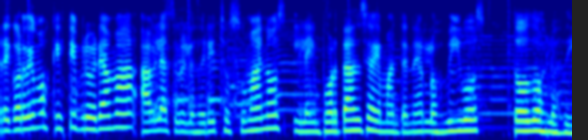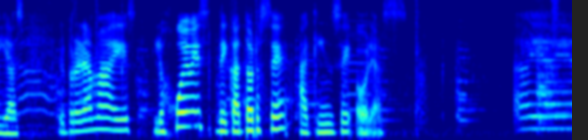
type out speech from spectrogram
Recordemos que este programa habla sobre los derechos humanos y la importancia de mantenerlos vivos todos los días. El programa es los jueves de 14 a 15 horas. Ay, ay,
